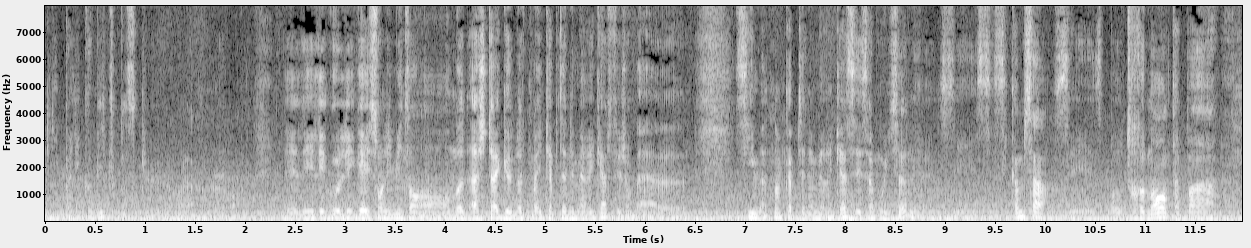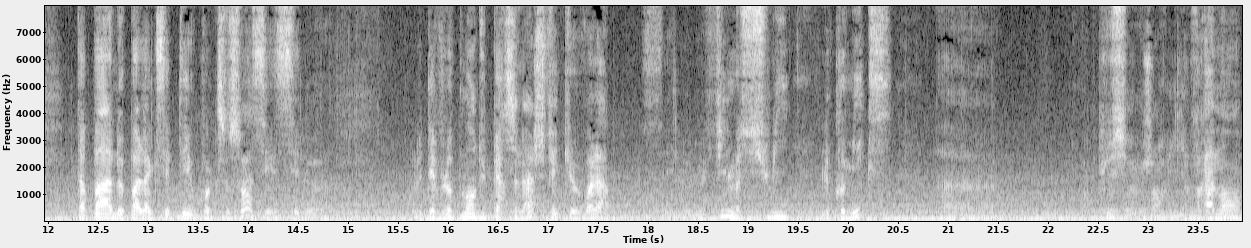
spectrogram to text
lis pas les comics parce que voilà. les, les, les gars ils sont limite en, mode hashtag not my Captain America, tu fais genre bah euh, si maintenant Captain America c'est Sam Wilson, c'est- comme ça, c'est pas autrement, t'as pas, pas à ne pas l'accepter ou quoi que ce soit, c'est le, le développement du personnage fait que voilà, le film suit le comics. euh, en plus, euh, genre, il a vraiment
